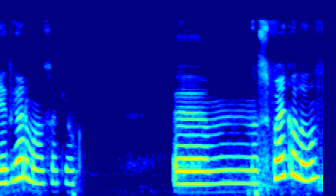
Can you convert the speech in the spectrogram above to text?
Edgar mı alsak yok. Ee, Spike alalım.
